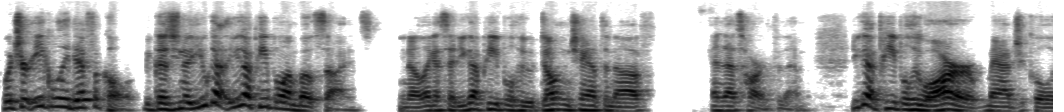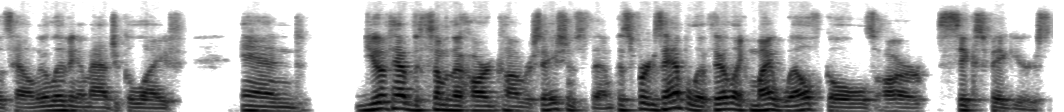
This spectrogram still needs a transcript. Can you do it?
which are equally difficult because you know you got you got people on both sides. You know, like I said, you got people who don't enchant enough, and that's hard for them. You got people who are magical as hell, and they're living a magical life, and you have to have the, some of the hard conversations with them. Because, for example, if they're like, my wealth goals are six figures,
